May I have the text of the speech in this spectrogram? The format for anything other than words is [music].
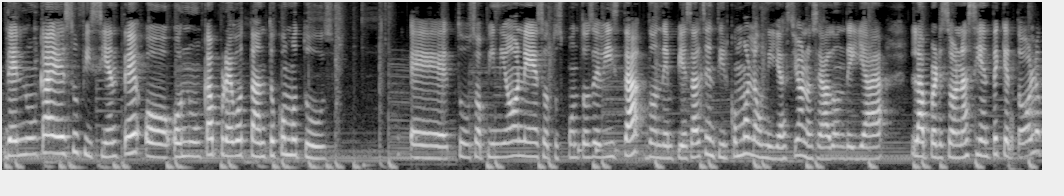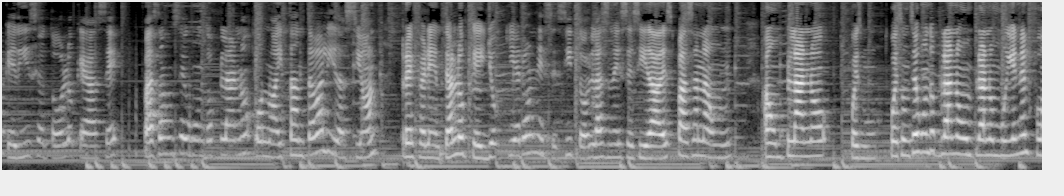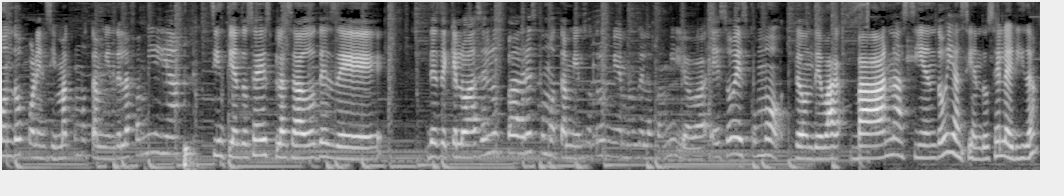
de nunca es suficiente o, o nunca pruebo tanto como tus eh, tus opiniones o tus puntos de vista, donde empieza a sentir como la humillación, o sea, donde ya la persona siente que todo lo que dice o todo lo que hace pasa a un segundo plano o no hay tanta validación referente a lo que yo quiero, necesito. Las necesidades pasan a un, a un plano, pues, pues un segundo plano, un plano muy en el fondo, por encima como también de la familia, sintiéndose desplazados desde desde que lo hacen los padres como también los otros miembros de la familia, ¿va? Eso es como de donde va, va naciendo y haciéndose la herida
